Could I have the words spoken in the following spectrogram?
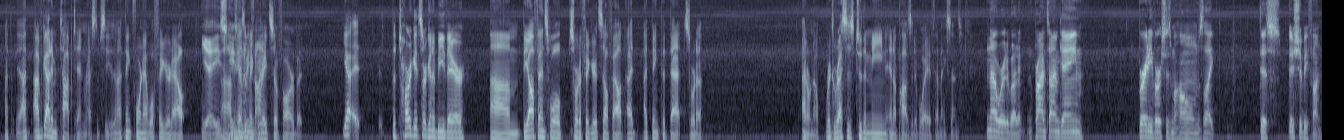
I th- I've got him top 10 rest of season. I think Fournette will figure it out. Yeah, he's, Um, he's he hasn't be been fine. great so far, but yeah, it, the targets are going to be there. Um, the offense will sort of figure itself out. I I think that that sort of I don't know regresses to the mean in a positive way, if that makes sense. Not worried about it. Primetime game, Brady versus Mahomes. Like this, this should be fun.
